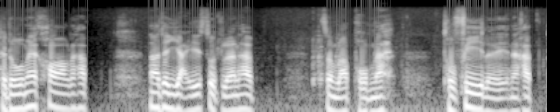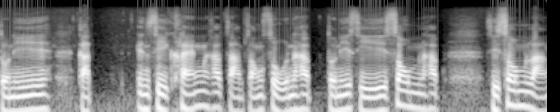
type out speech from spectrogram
ชโดแม่คอกนะครับ น่าจะใหญ่ที่สุดแล้วนะครับสำหรับผมนะโทฟี่เลยนะครับ ตัวนี้กัด NC แคร้งนะครับ320 นะครับ ตัวนี้สีส้มนะครับ สีส้มหลัง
